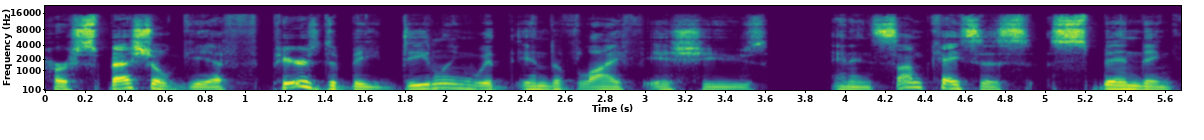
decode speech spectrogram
Her special gift appears to be dealing with end of life issues and in some cases spending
